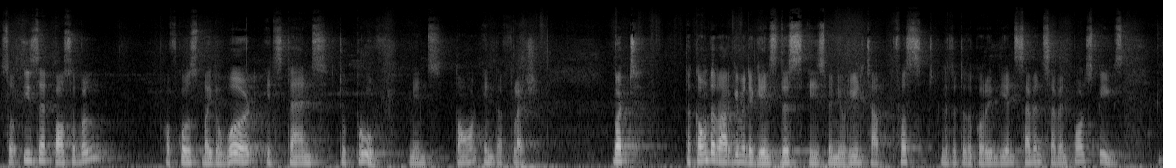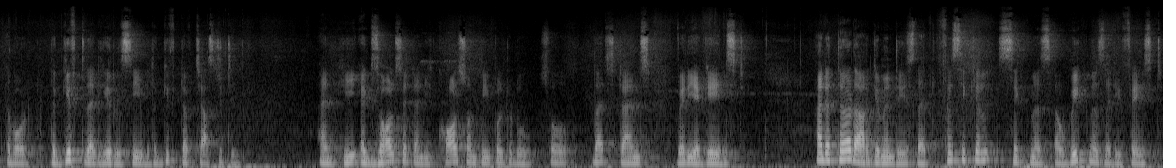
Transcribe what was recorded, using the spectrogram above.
So, is that possible? Of course, by the word, it stands to prove, means thorn in the flesh. But the counter argument against this is when you read chapter first letter to the Corinthians 7 7, Paul speaks about the gift that he received, the gift of chastity and he exalts it and he calls on people to do. So that stands very against. And a third argument is that physical sickness, a weakness that he faced,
